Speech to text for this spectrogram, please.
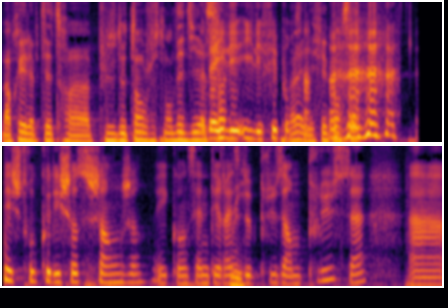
Mais après, il a peut-être euh, plus de temps justement dédié à ça. il, est, il est fait pour Voilà, ça. il est fait pour ça. Et je trouve que les choses changent et qu'on s'intéresse Oui. de plus en plus hein, à,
